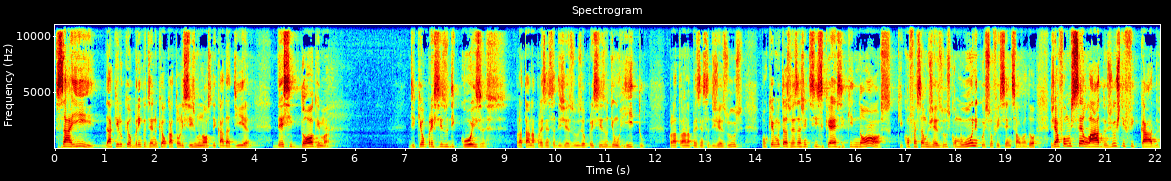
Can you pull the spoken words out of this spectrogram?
Sair daquilo que eu brinco dizendo que é o catolicismo nosso de cada dia, desse dogma de que eu preciso de coisas para estar na presença de Jesus, eu preciso de um rito para estar na presença de Jesus, porque muitas vezes a gente se esquece que nós, que confessamos Jesus como único e suficiente Salvador, já fomos selados, justificados,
